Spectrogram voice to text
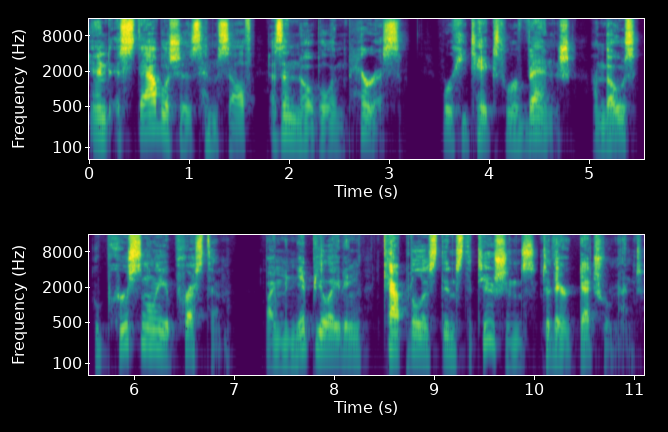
and establishes himself as a noble in Paris, where he takes revenge on those who personally oppressed him by manipulating capitalist institutions to their detriment.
